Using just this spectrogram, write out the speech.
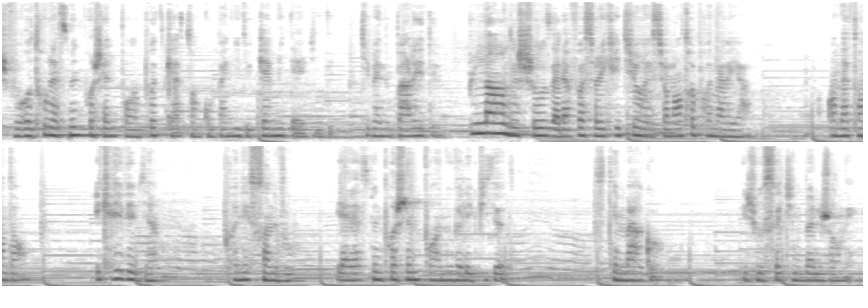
Je vous retrouve la semaine prochaine pour un podcast en compagnie de Camille David qui va nous parler de plein de choses à la fois sur l'écriture et sur l'entrepreneuriat. En attendant, écrivez bien, prenez soin de vous et à la semaine prochaine pour un nouvel épisode. C'était Margot et je vous souhaite une bonne journée.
